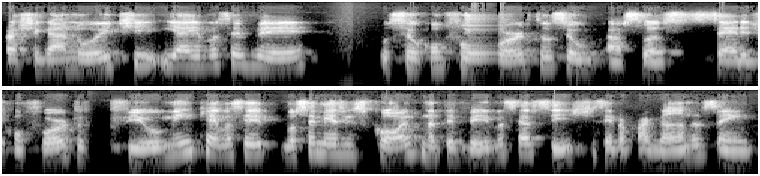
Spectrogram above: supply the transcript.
para chegar à noite e aí você vê o seu conforto, o seu, a sua série de conforto, filme, que aí você, você mesmo escolhe na TV e você assiste, sem propaganda, sem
